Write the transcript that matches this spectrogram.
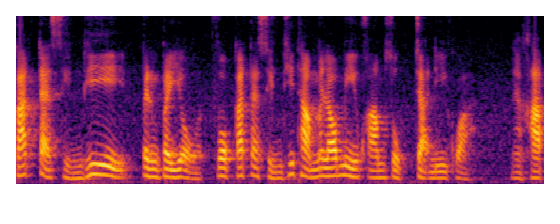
กัสแต่สิ่งที่เป็นประโยชน์ โฟกัสแต่สิ่งที่ทำให้เรามีความสุขจะดีกว่านะครับ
